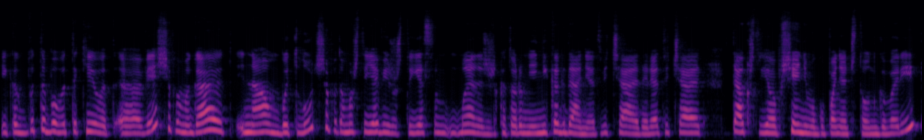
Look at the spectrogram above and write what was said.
И как будто бы вот такие вот э, вещи помогают и нам быть лучше, потому что я вижу, что если менеджер, который мне никогда не отвечает или отвечает так, что я вообще не могу понять, что он говорит,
